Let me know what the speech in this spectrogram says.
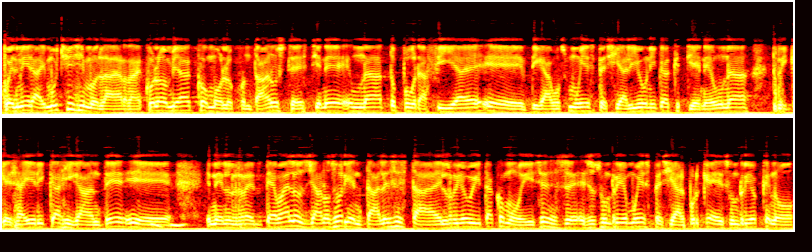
Pues mira, hay muchísimos, la verdad. Colombia, como lo contaban ustedes, tiene una topografía, eh, digamos, muy especial y única, que tiene una riqueza hídrica gigante. Eh, En el tema de los llanos orientales está el río Vita, como dices, eso, eso es un río muy especial porque es un río que no,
